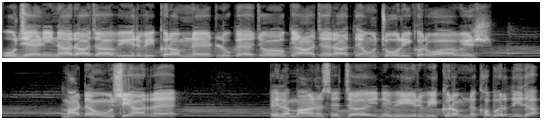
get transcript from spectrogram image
ઉજ્જૈનીના રાજા વીર વિક્રમને એટલું કહેજો કે આજે રાતે હું ચોરી કરવા આવીશ. માટે હોશિયાર રહે. પેલા માણસે જઈને વીર વિક્રમને ખબર દીધા.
